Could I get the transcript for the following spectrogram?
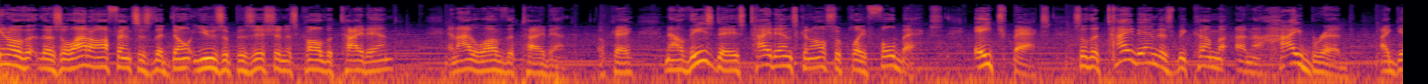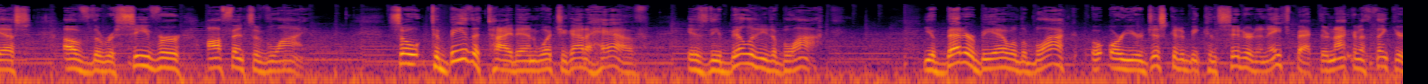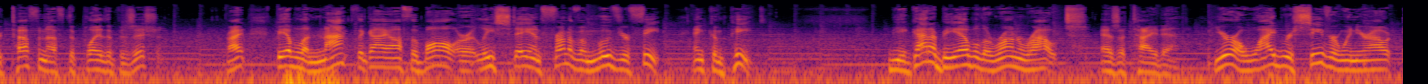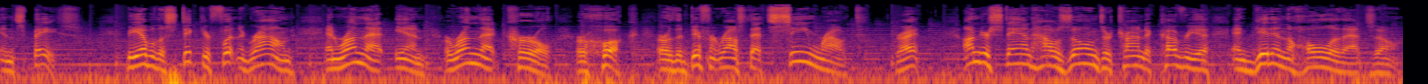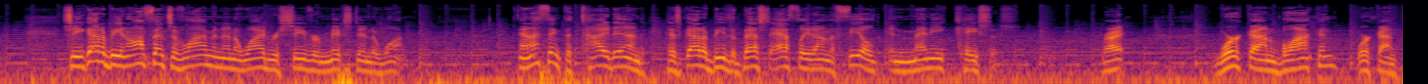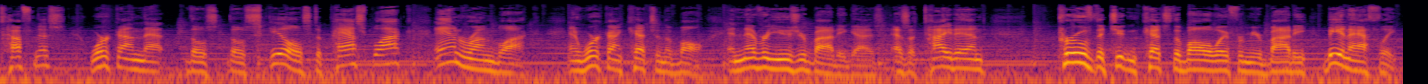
You know, there's a lot of offenses that don't use a position. It's called the tight end, and I love the tight end. Okay. Now these days, tight ends can also play fullbacks, H backs. So the tight end has become a, a hybrid, I guess, of the receiver offensive line. So to be the tight end, what you got to have is the ability to block. You better be able to block, or you're just going to be considered an H-back. They're not going to think you're tough enough to play the position, right? Be able to knock the guy off the ball, or at least stay in front of him, move your feet, and compete. You got to be able to run routes as a tight end. You're a wide receiver when you're out in space. Be able to stick your foot in the ground and run that in, or run that curl, or hook, or the different routes, that seam route, right? Understand how zones are trying to cover you and get in the hole of that zone. So you got to be an offensive lineman and a wide receiver mixed into one. And I think the tight end has got to be the best athlete on the field in many cases, right? Work on blocking, work on toughness, work on that those those skills to pass block and run block and work on catching the ball and never use your body guys as a tight end prove that you can catch the ball away from your body be an athlete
